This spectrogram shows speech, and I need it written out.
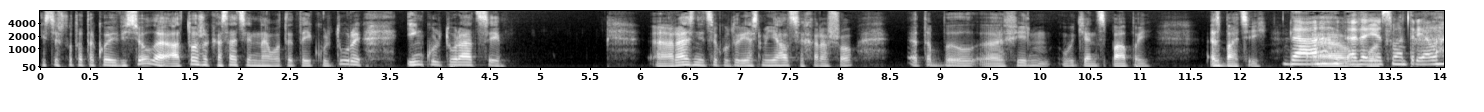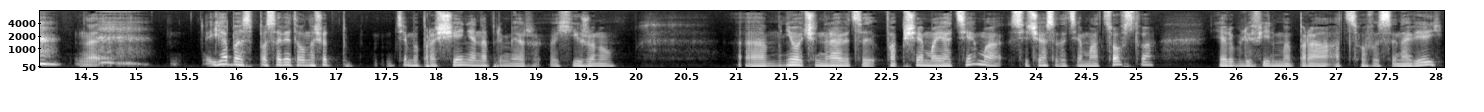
если что-то такое веселое, а тоже касательно вот этой культуры, инкультурации – разница культуры. Я смеялся хорошо. Это был э, фильм «Уикенд с папой». с батей. Да, Э, да, да, я вот. смотрела. Э, Я бы посоветовал насчет темы прощения, например, хижину. Э, Мне очень нравится вообще моя тема. Сейчас это тема отцовства. Я люблю фильмы про отцов и сыновей,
